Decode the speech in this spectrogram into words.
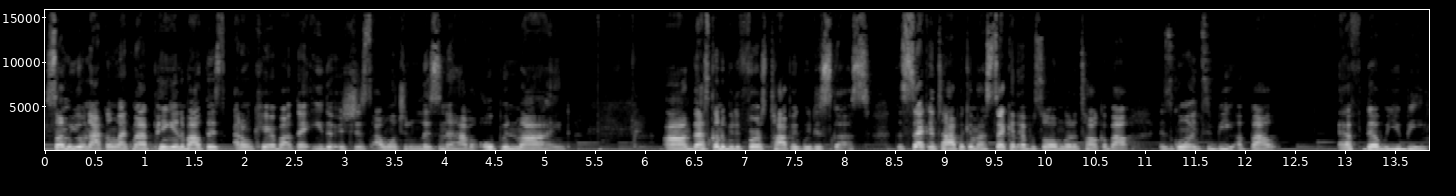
Some of you are not going to like my opinion about this. I don't care about that either. It's just, I want you to listen and have an open mind. Um, that's going to be the first topic we discuss. The second topic in my second episode I'm going to talk about is going to be about FWB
